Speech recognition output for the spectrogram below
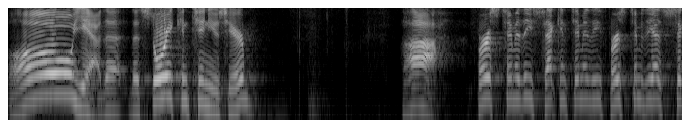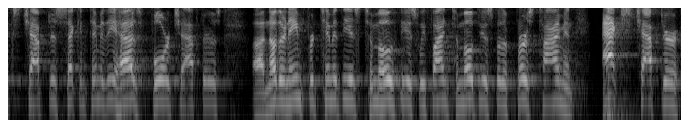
Oh, yeah, the, the story continues here. Ah, 1 Timothy, 2 Timothy. 1 Timothy has six chapters, 2 Timothy has four chapters. Uh, another name for Timothy is Timotheus. We find Timotheus for the first time in Acts chapter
